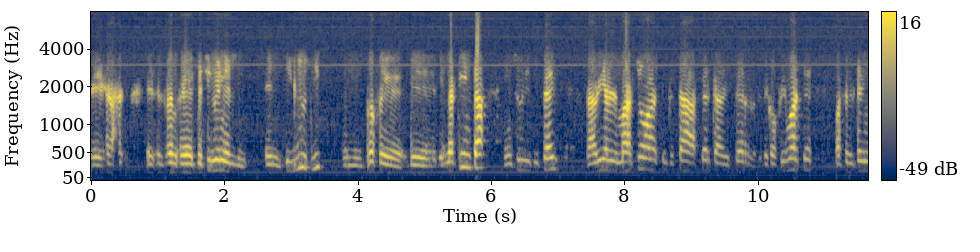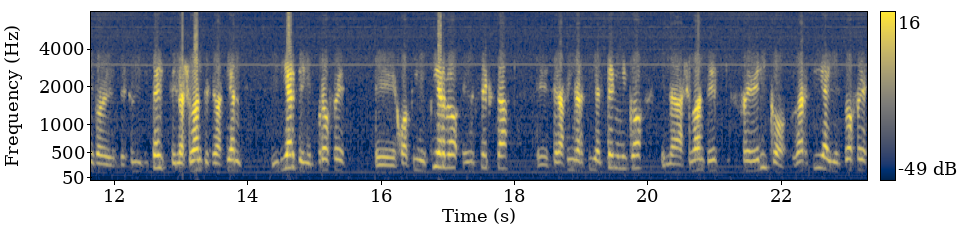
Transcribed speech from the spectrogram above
eh, eh, decir bien el, el Tiguliuti, el profe de, la quinta, en su 16 Gabriel Marzoa, el que está cerca de ser de confirmarse, va a ser el técnico de, de su 16 el ayudante Sebastián Iriarte y el profe eh, Joaquín Izquierdo, en sexta eh, Serafín García el técnico, el ayudante es Federico García y el profe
